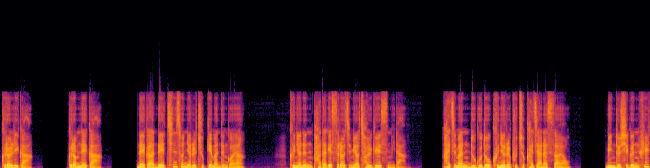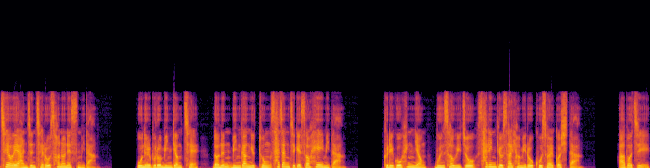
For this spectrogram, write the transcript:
그럴 리가. 그럼 내가, 내가 내 친손녀를 죽게 만든 거야? 그녀는 바닥에 쓰러지며 절규했습니다. 하지만 누구도 그녀를 부축하지 않았어요. 민두식은 휠체어에 앉은 채로 선언했습니다. 오늘부로 민경채, 너는 민강유통 사장직에서 해임이다. 그리고 횡령, 문서 위조, 살인교사 혐의로 고소할 것이다. 아버지,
